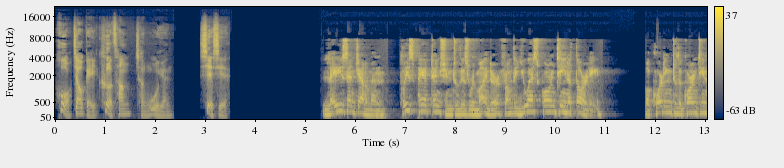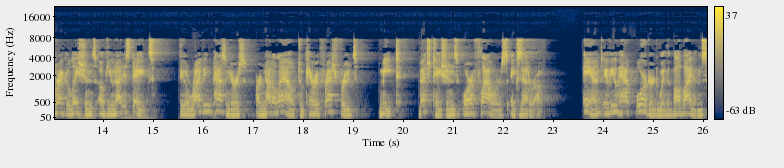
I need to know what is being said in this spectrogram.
或交给客舱乘务员。谢谢。Ladies and gentlemen, please pay attention to this reminder from the U.S. Quarantine Authority. According to the quarantine regulations of United States, the arriving passengers are not allowed to carry fresh fruits, meat, vegetations or flowers, etc. And if you have ordered with above items,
